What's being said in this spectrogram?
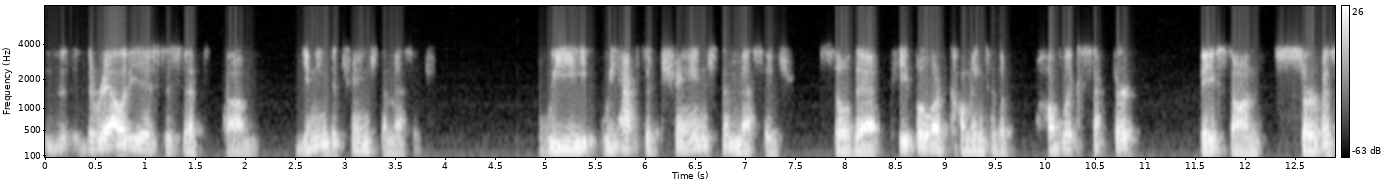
the, the reality is is that um, you need to change the message. We we have to change the message so that people are coming to the public sector based on service,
